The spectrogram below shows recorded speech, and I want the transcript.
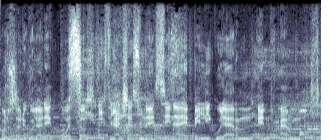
con los auriculares puestos y flashás una escena de película her- hermosa.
